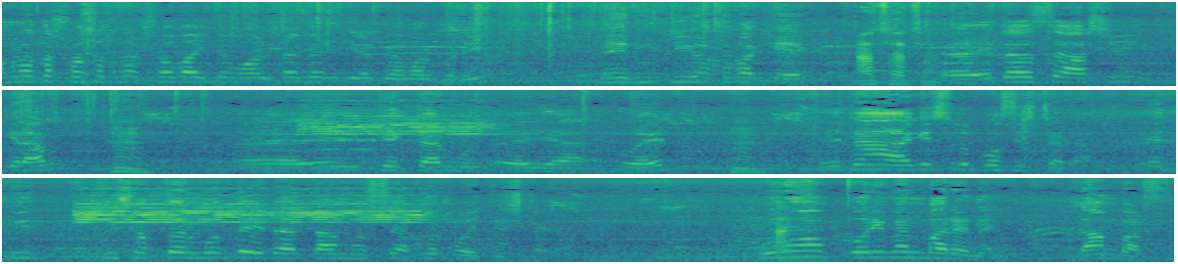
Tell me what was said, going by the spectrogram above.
আমরা তো সচরাচর সবাই যে অল টাইমের ইয়ে ব্যবহার করি এই রুটি অথবা কেক আচ্ছা আচ্ছা। এটা হচ্ছে আশি গ্রাম। হুম। এই কেকটার ওয়েট হুম। এটা আগে ছিল পঁচিশ টাকা। এই দুই দুই সপ্তাহের মধ্যে এটার দাম হচ্ছে আপনার পঁয়ত্রিশ টাকা। কোনো পরিমাণ বাড়ে নাই। দাম বাড়ছে।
